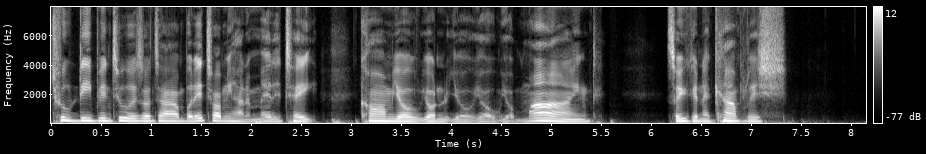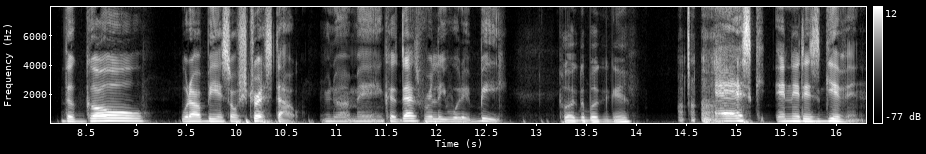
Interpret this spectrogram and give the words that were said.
too deep into it sometimes, but they taught me how to meditate, calm your your your your, your mind so you can accomplish the goal without being so stressed out. You know what I mean? Because that's really what it be. Plug the book again. Ask and it is given.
